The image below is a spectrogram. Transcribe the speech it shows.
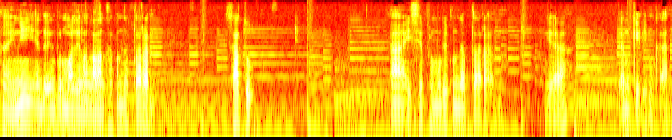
nah ini ada informasi langkah-langkah pendaftaran. Satu, nah isi formulir pendaftaran, ya, dan kirimkan.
